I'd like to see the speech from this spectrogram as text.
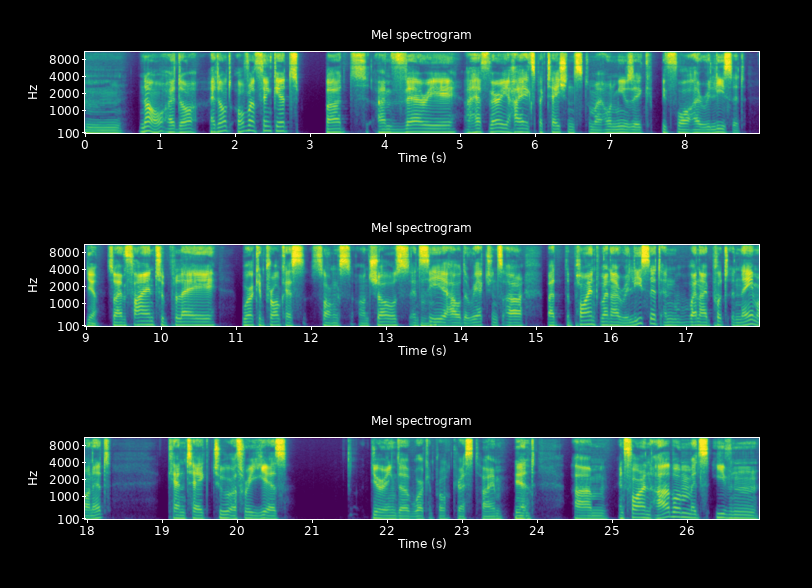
Mm, no, I don't. I don't overthink it, but I'm very. I have very high expectations to my own music before I release it. Yeah. So I'm fine to play work in progress songs on shows and see how the reactions are. But the point when I release it and when I put a name on it can take two or three years during the work in progress time. Yeah. And um, and for an album, it's even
